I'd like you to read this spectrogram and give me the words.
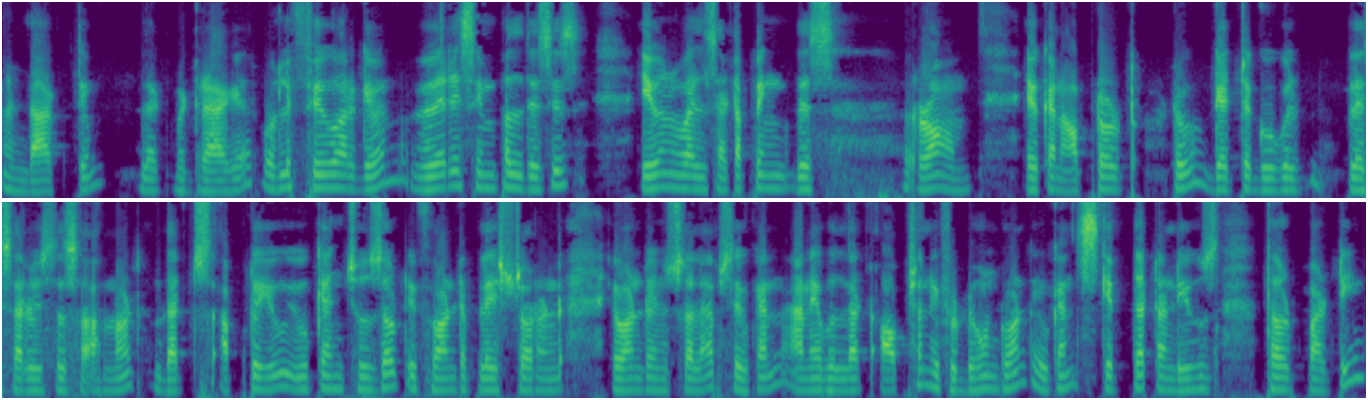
and dark theme let me drag here. Only few are given. Very simple this is. Even while setuping this ROM you can opt out to get a Google Play services or not. That's up to you. You can choose out if you want a Play Store and you want to install apps you can enable that option. If you don't want you can skip that and use third party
